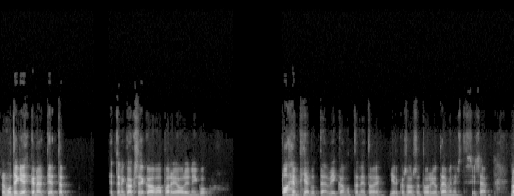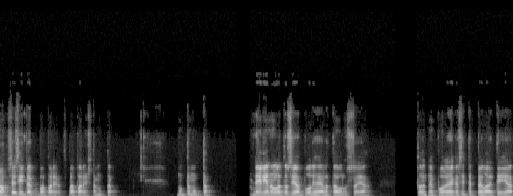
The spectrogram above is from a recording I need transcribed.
se muutenkin ehkä näytti, että, että ne kaksi ekaa vaparia oli niin kuin pahempia kuin tämä vika, mutta ne toi Jirko Sousa torjui tämä meni sitten sisään. No se siitä vaparista, mutta, mutta, mutta 4-0 tosiaan puoliajalla taulussa ja toinen puoli aika sitten pelailtiin ja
